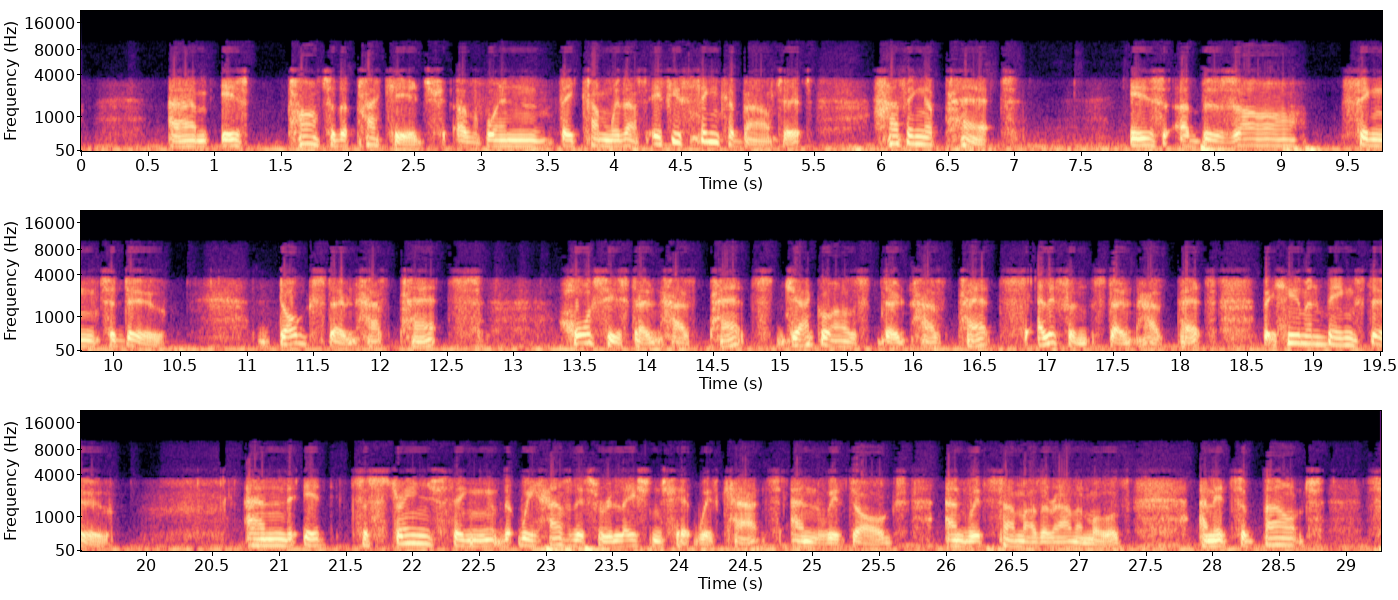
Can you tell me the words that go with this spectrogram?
um, is part of the package of when they come with us. If you think about it, having a pet is a bizarre thing to do. Dogs don't have pets. Horses don't have pets. Jaguars don't have pets. Elephants don't have pets. But human beings do. And it's a strange thing that we have this relationship with cats and with dogs and with some other animals. And it's about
